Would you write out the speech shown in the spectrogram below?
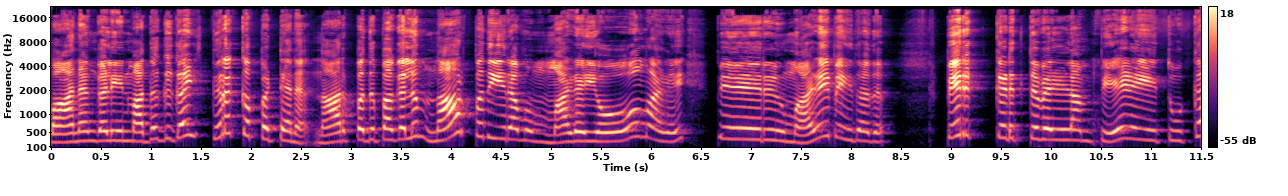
வானங்களின் மதகுகள் திறக்கப்பட்டன. நாற்பது பகலும் நாற்பது இரவும் மழையோ மழை பெருமழை பெய்தது. பெருக்கெடுத்த வெள்ளம் பேழையை தூக்க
